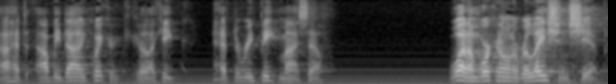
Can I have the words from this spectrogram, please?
I to, I'll be dying quicker because I keep having to repeat myself. What? I'm working on a relationship.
